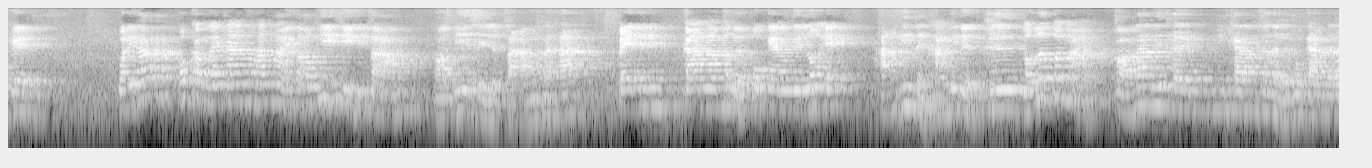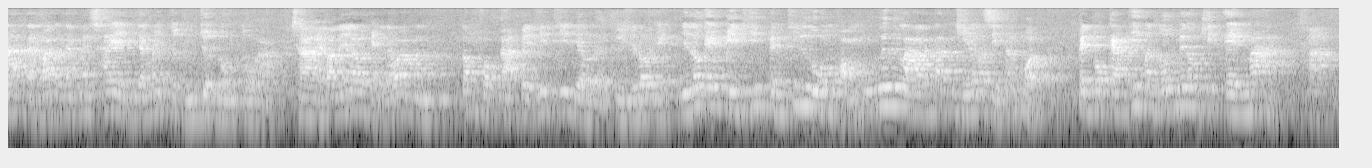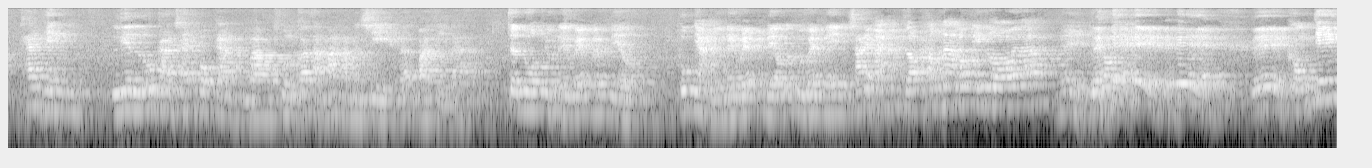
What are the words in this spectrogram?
เคสวัสดีครับ พบกับรายการสะพานใหม่ตอนที่43ตอนที่ 43แล้วนะฮะเป็นการนำเสนอโปรแกรม Windows X ครั้งที่หนึ่งครั้งที่หนึ่งคือเราเริ่มต้นใหม่ ก่อนหน้านี้เคยมีการนำเสนอโปรแกรมไปแล้วแต่ว่ายังไม่ใช่ยังไม่จุดถึงจุดลงตัว ใช่ ตอนนี้เราเห็นแล้วว่ามันต้องโฟกัสไปที่ที่เดียวเลยคือ Zero X Zero X มีที่เป็นที่รวมของเรื่องราวทางด้านบัญชีและภาษีทั้งหมด เป็นโปรแกรมที่มนุษย์ไม่ต้องคิดเองมากครับแค่เพียง เรียนรู้การใช้โปรแกรมของเรา คุณก็สามารถทำบัญชีและภาษีได้ จะรวมอยู่ในเว็บเว็บเดียว ทุกอย่างอยู่ในเว็บเดียวก็คือเว็บนี้ใช่ไหมเราทำหน้าล็อกอินรอไว้แล้วนี่นี่ Zero X นี่นี่ของจริง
